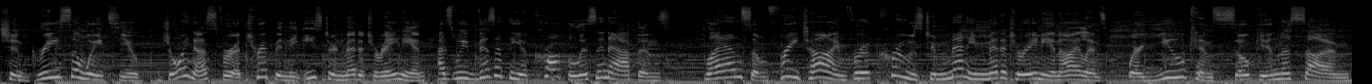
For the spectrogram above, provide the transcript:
Ancient Greece awaits you. Join us for a trip in the Eastern Mediterranean as we visit the Acropolis in Athens. Plan some free time for a cruise to many Mediterranean islands where you can soak in the sun.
